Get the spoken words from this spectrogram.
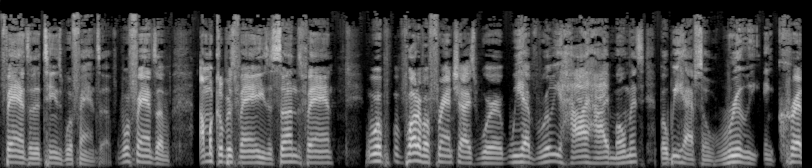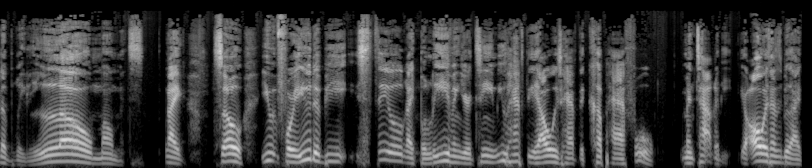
fans of the teams we're fans of. We're fans of. I'm a Clippers fan. He's a Suns fan. We're part of a franchise where we have really high, high moments, but we have some really incredibly low moments. Like so, you for you to be still like believe in your team, you have to always have the cup half full mentality. You always have to be like,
